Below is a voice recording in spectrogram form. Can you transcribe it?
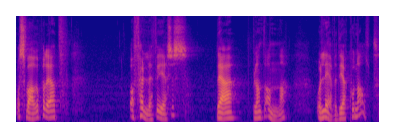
Og svaret på det at å følge etter Jesus, det er bl.a. å leve diakonalt.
